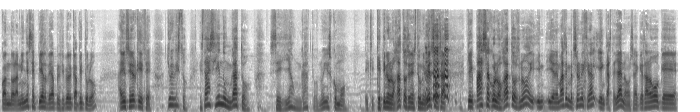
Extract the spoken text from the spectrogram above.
cuando la niña se pierde al principio del capítulo, hay un señor que dice, yo lo he visto, estaba siguiendo un gato. Seguía un gato, ¿no? Y es como, ¿y ¿qué, qué tienen los gatos en este universo? O sea, ¿qué pasa con los gatos, no? Y, y- y además en versión original y en castellano. O sea, que es algo que,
